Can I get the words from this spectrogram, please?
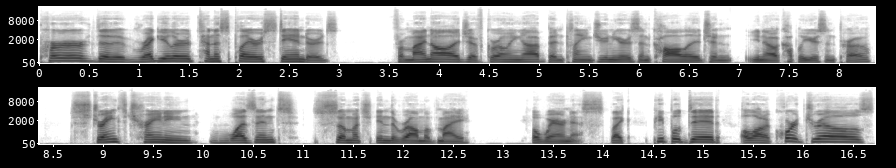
per the regular tennis players' standards, from my knowledge of growing up and playing juniors in college and, you know, a couple years in pro, strength training wasn't so much in the realm of my awareness. Like people did a lot of court drills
